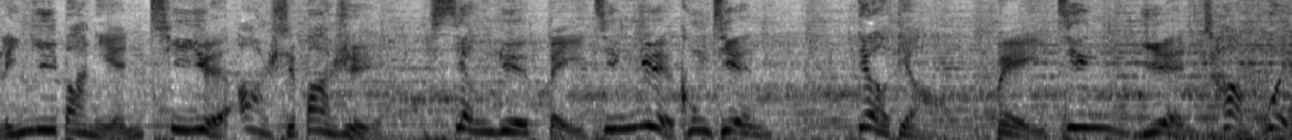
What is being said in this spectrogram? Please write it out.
零一八年七月二十八日，相约北京乐空间，调调北京演唱会。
